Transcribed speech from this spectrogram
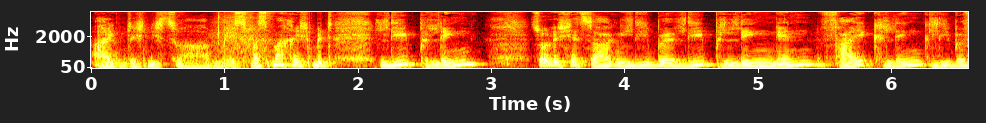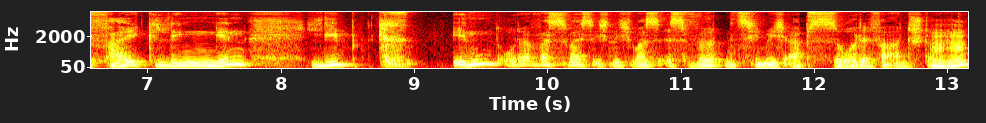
eigentlich nicht zu haben ist. Was mache ich mit Liebling? Soll ich jetzt sagen, liebe Lieblingen, Feigling, liebe Feiglingen, lieb in oder was weiß ich nicht was. Es wird eine ziemlich absurde Veranstaltung. Mhm.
